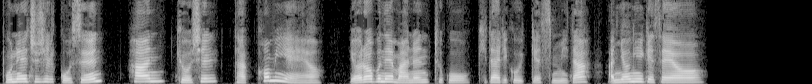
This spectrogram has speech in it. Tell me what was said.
보내주실 곳은 한교실닷컴이에요. 여러분의 많은 투고 기다리고 있겠습니다. 안녕히 계세요.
